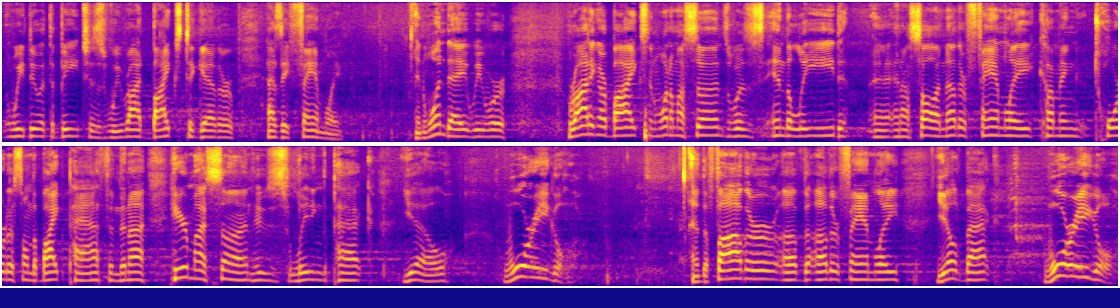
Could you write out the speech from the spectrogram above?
we do at the beach is we ride bikes together as a family. And one day we were riding our bikes, and one of my sons was in the lead, and I saw another family coming toward us on the bike path, and then I hear my son, who's leading the pack, yell, War Eagle. And the father of the other family yelled back, War Eagle.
